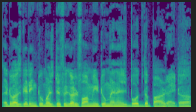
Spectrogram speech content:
it was getting too much difficult for me to manage both the part Right. uh,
